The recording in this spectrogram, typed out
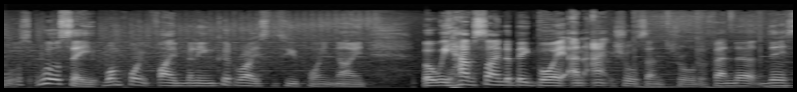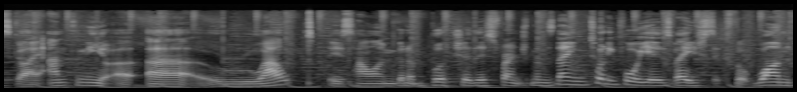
We'll, we'll, see. 1.5 million could rise to 2.9. But we have signed a big boy, an actual central defender. This guy, Anthony uh, uh, Rouault, is how I'm going to butcher this Frenchman's name. 24 years of age, 6 foot 1,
